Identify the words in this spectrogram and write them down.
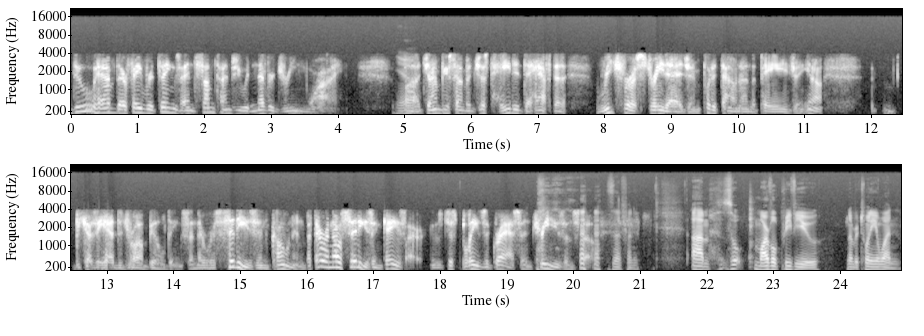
do have their favorite things, and sometimes you would never dream why. Yeah. Uh, John Buscema just hated to have to reach for a straight edge and put it down on the page, and you know, because he had to draw buildings, and there were cities in Conan, but there were no cities in Kazar. It was just blades of grass and trees and stuff. Isn't that funny? Um, so Marvel preview number twenty-one.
